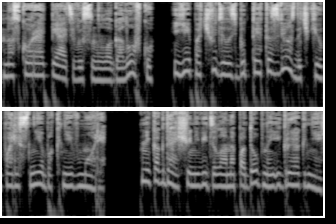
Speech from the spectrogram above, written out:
но скоро опять высунула головку, и ей почудилось, будто это звездочки упали с неба к ней в море. Никогда еще не видела она подобной игры огней.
